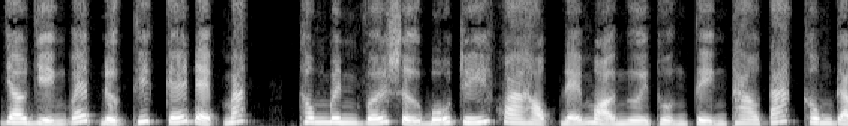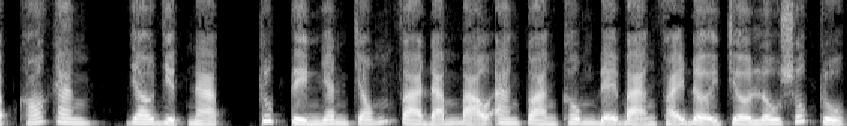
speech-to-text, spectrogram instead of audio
Giao diện web được thiết kế đẹp mắt, thông minh với sự bố trí khoa học để mọi người thuận tiện thao tác không gặp khó khăn, giao dịch nạp, rút tiền nhanh chóng và đảm bảo an toàn không để bạn phải đợi chờ lâu sốt ruột.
